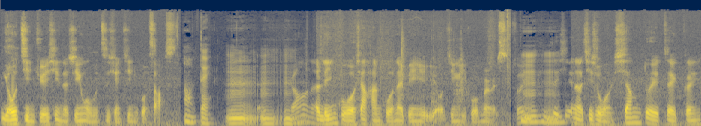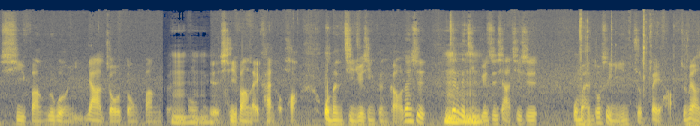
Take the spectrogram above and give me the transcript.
有警觉性的是，因为我们之前经历过 SARS。哦，对，嗯嗯嗯。然后呢，邻国像韩国那边也有经历过 MERS，所以这些呢，其实我们相对在跟西方，如果以亚洲东方跟欧美的西方来看的话，我们警觉性更高。但是在那个警觉之下，其实我们很多事情已经准备好，准备好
